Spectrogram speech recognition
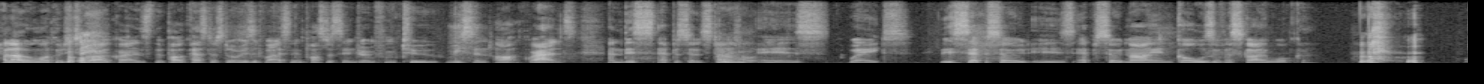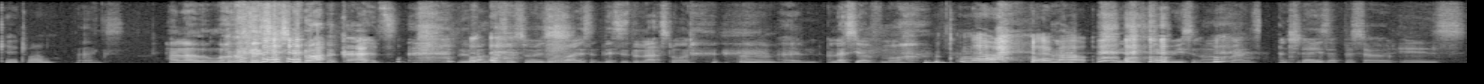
Hello and welcome to Two Art Grads, the podcast of stories, advice, and imposter syndrome from two recent art grads. And this episode's hmm. title is wait, this episode is episode nine, Goals of a Skywalker. Good one. Thanks. Hello and welcome to Two Art Grads, the podcast of stories, advice. This is the last one, mm-hmm. and unless you have more, No, I'm out. yeah, two recent art grads. And today's episode is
